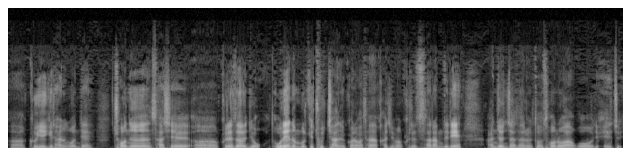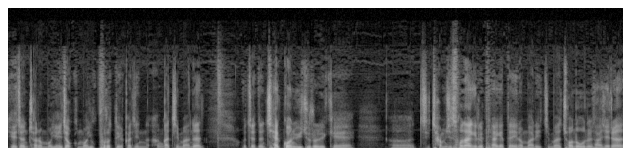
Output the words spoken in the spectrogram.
아, 그 얘기를 하는 건데 저는 사실 어 그래서 이제 올해는 뭐 이렇게 좋지 않을 거라고 생각하지만 그래서 사람들이 안전 자산을 더 선호하고 예전, 처럼뭐 예적금 뭐 6%대까지는 안 갔지만은 어쨌든 채권 위주로 이렇게 어 잠시 소나기를 피하겠다 이런 말이 있지만 저는 오늘 사실은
